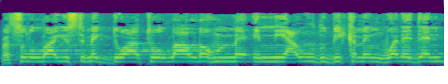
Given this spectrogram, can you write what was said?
Rasulullah used to make dua to Allah, Allahumma inni a'udhu bika min waladan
